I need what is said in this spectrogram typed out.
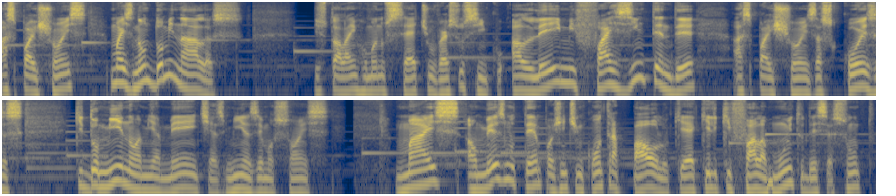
as paixões, mas não dominá-las. Isso está lá em Romanos 7, o verso 5. A lei me faz entender as paixões, as coisas que dominam a minha mente, as minhas emoções. Mas, ao mesmo tempo, a gente encontra Paulo, que é aquele que fala muito desse assunto,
